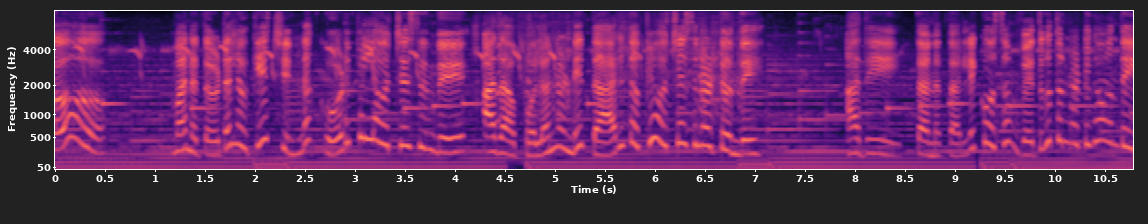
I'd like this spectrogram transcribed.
ఓ మన తోటలోకి చిన్న కోడిపిల్ల వచ్చేసింది. అది ఆ పొలం నుండి దారి తప్పి వచ్చేసినట్టుంది. అది తన తల్లి కోసం వెతుకుతున్నట్టుగా ఉంది.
